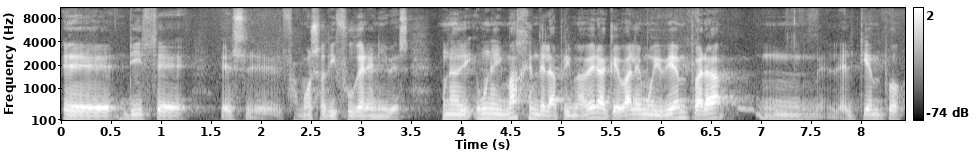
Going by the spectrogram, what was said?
eh, dice, es eh, el famoso Di Fugere Nives, una, una, imagen de la primavera que vale muy bien para mm, el tiempo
